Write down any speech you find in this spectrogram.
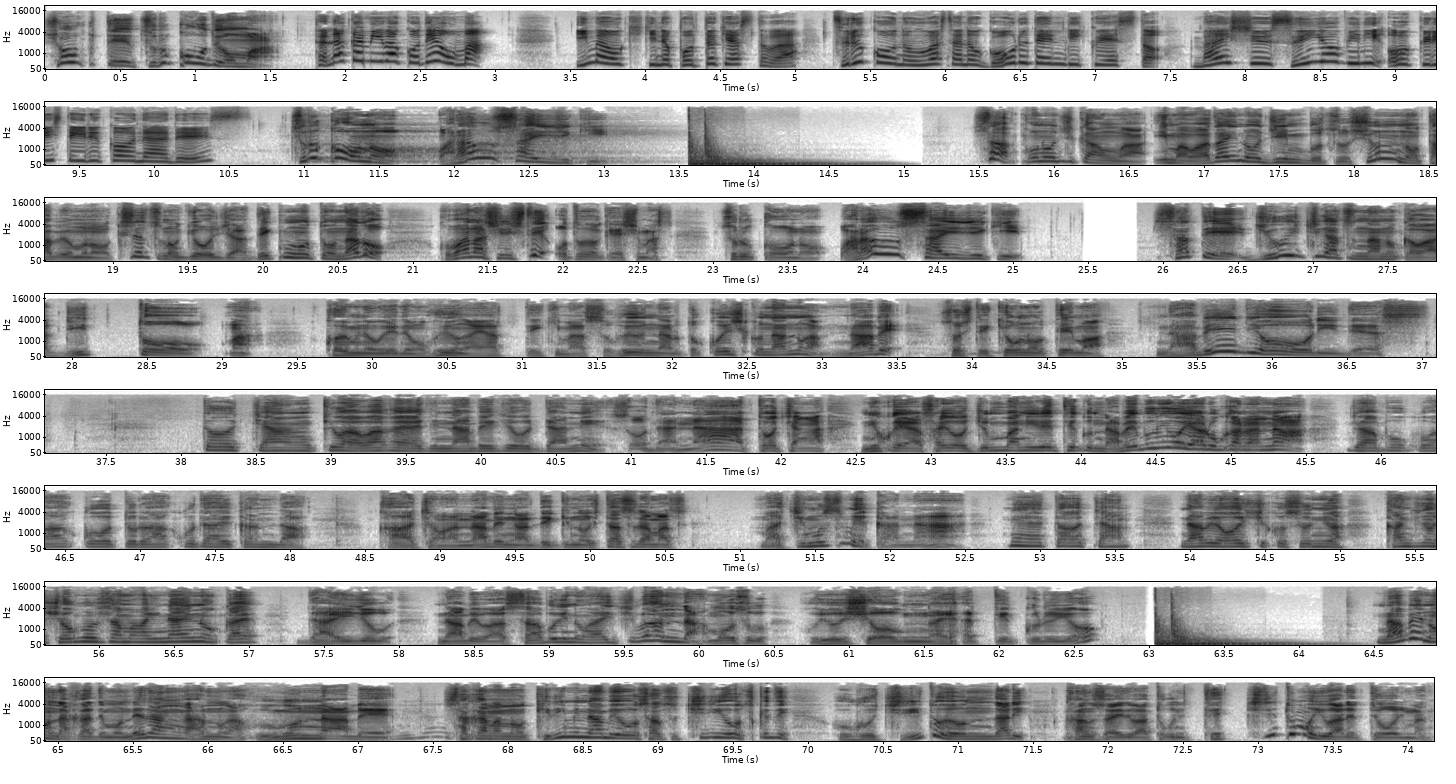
笑福亭鶴光でおま。田中美和子でおま。今お聞きのポッドキャストは、鶴光の噂のゴールデンリクエスト、毎週水曜日にお送りしているコーナーです。鶴光の笑う歳時記。さあ、この時間は今話題の人物、旬の食べ物、季節の行事や出来事など小話にしてお届けします。鶴光の笑う歳時記。さて、11月7日は立冬。まあ、暦の上でも冬がやってきます。冬になると恋しくなるのが鍋。そして今日のテーマは鍋料理です。父ちゃん、今日は我が家で鍋料理だね。そうだな。父ちゃんが肉や野菜を順番に入れていく鍋奉行やるからな。じゃあ僕はアクを取るアク大官だ。母ちゃんは鍋ができのひたすら待つ。町娘かな。ねえ、父ちゃん。鍋を美味しくするには漢字の将軍様はいないのかい？大丈夫。鍋は寒いのが一番だ。もうすぐ冬将軍がやってくるよ。鍋の中でも値段があるのがフグ鍋。魚の切り身鍋を指すチリをつけてフグチリと呼んだり、関西では特にてっちりとも言われております。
